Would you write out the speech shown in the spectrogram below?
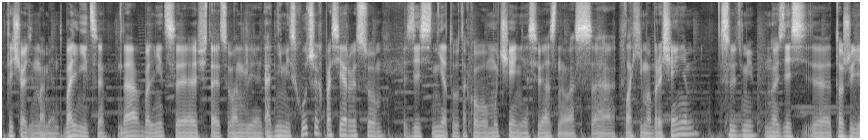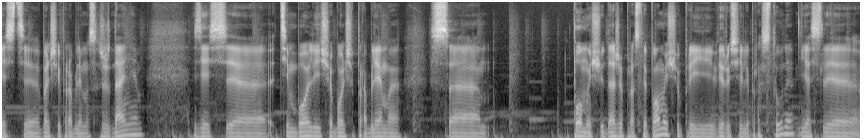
Это еще один момент. Больницы, да, больницы считаются в Англии одними из худших по сервису. Здесь нету такого мучения, связанного с плохим обращением с людьми, но здесь тоже есть большие проблемы с ожиданием. Здесь тем более еще больше проблемы с помощью, даже простой помощью при вирусе или простуде. Если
